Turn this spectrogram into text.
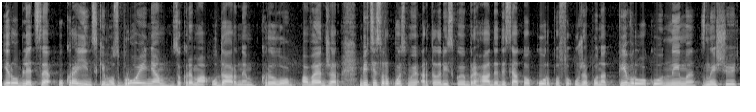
І роблять це українським озброєнням, зокрема ударним крилом Авенджер. Бійці 48-ї артилерійської бригади 10-го корпусу уже понад півроку ними знищують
